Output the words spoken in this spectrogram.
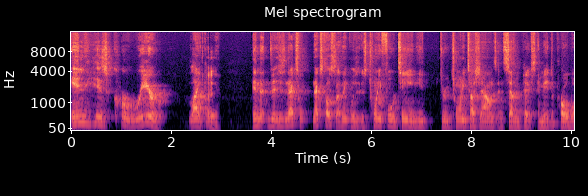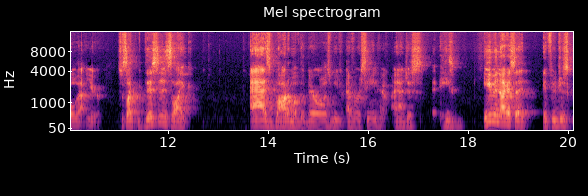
in his career. Like, oh, yeah. in the, the, his next next closest, I think was is 2014. He threw 20 touchdowns and seven picks and made the Pro Bowl that year. So it's like this is like as bottom of the barrel as we've ever seen him. And I just he's even like I said, if you just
